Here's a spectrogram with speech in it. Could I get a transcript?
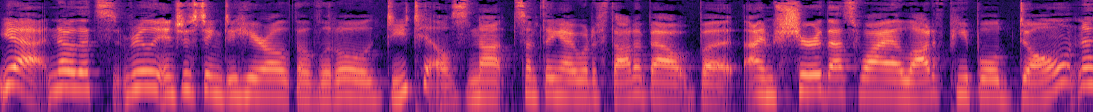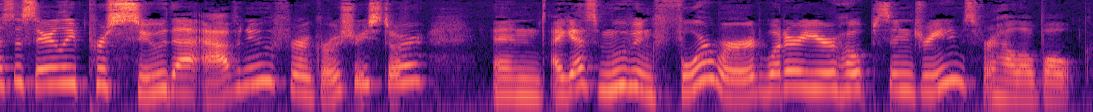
Yeah, no, that's really interesting to hear all the little details. Not something I would have thought about, but I'm sure that's why a lot of people don't necessarily pursue that avenue for a grocery store. And I guess moving forward, what are your hopes and dreams for Hello Bulk?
